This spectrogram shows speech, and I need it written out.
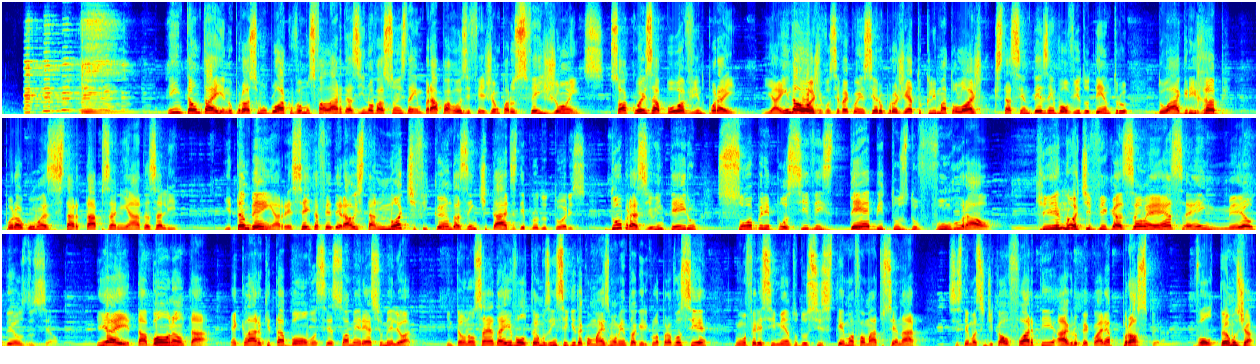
Então tá aí, no próximo bloco vamos falar das inovações da Embrapa Arroz e Feijão para os feijões. Só coisa boa vindo por aí. E ainda hoje você vai conhecer o projeto climatológico que está sendo desenvolvido dentro do AgriHub por algumas startups aninhadas ali. E também a Receita Federal está notificando as entidades de produtores do Brasil inteiro sobre possíveis débitos do Fundo Rural. Que notificação é essa, hein? Meu Deus do céu. E aí, tá bom ou não tá? É claro que tá bom, você só merece o melhor. Então não saia daí, voltamos em seguida com mais momento agrícola para você, no oferecimento do Sistema Famato Senar. Sistema sindical forte, agropecuária próspera. Voltamos já.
